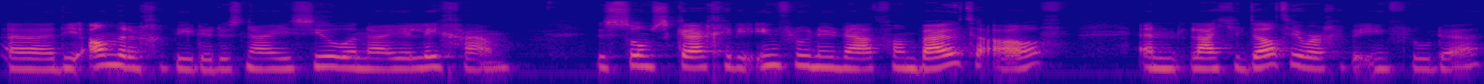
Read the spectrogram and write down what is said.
uh, die andere gebieden, dus naar je ziel en naar je lichaam. Dus soms krijg je die invloed inderdaad van buitenaf en laat je dat heel erg beïnvloeden.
